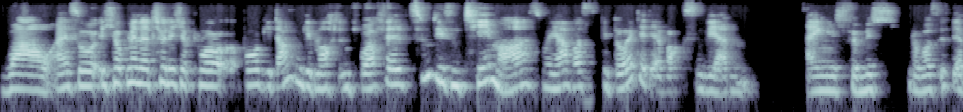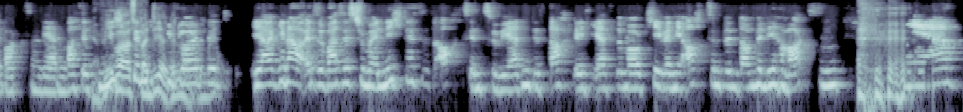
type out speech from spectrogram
Wow, also ich habe mir natürlich ein paar, paar, Gedanken gemacht im Vorfeld zu diesem Thema. So, ja, was bedeutet Erwachsenwerden eigentlich für mich? Oder was ist Erwachsenwerden? Was jetzt ja, nicht für mich genau. bedeutet. Genau. Ja, genau. Also was es schon mal nicht ist, ist 18 zu werden. Das dachte ich erst immer, okay, wenn ich 18 bin, dann bin ich erwachsen. ja.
